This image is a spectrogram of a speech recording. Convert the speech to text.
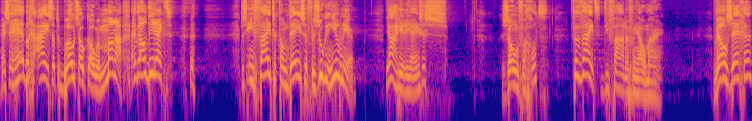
En ze hebben geëist dat er brood zou komen. Manna. En wel direct. Dus in feite kwam deze verzoeking hierop neer. Ja, Heer Jezus, Zoon van God, verwijt die vader van jou maar. Wel zeggen,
